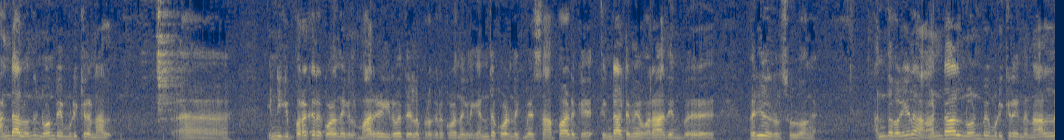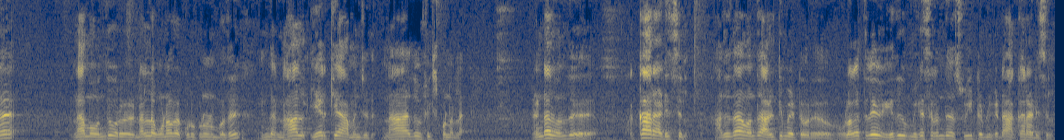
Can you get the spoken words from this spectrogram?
ஆண்டாள் வந்து நோன்பை முடிக்கிற நாள். இன்றைக்கி இன்னைக்கு பிறக்கிற குழந்தைகள் மார்கழி இருபத்தேழில் பிறக்கிற குழந்தைகள் எந்த குழந்தைக்குமே சாப்பாடுக்கு திண்டாட்டமே வராது என்று பெரியவர்கள் சொல்லுவாங்க அந்த வகையில் ஆண்டாள் நோன்பை முடிக்கிற இந்த நாளில் நாம் வந்து ஒரு நல்ல உணவை கொடுக்கணும் போது இந்த நாள் இயற்கையாக அமைஞ்சது. நான் எதுவும் ஃபிக்ஸ் பண்ணலை. ரெண்டாவது வந்து அக்கார அடிசில். அதுதான் வந்து அல்டிமேட் ஒரு உலகத்திலே எது மிக சிறந்த ஸ்வீட் அப்படின்னு கேட்டால் அக்கார அடிசில்.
